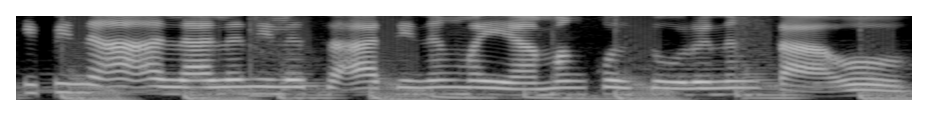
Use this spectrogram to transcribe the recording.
Ipinaaalala nila sa atin ang mayamang kultura ng tao.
